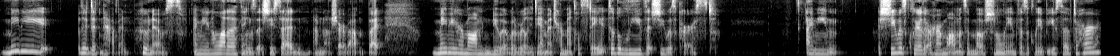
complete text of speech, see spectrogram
Maybe it didn't happen. Who knows? I mean, a lot of the things that she said, I'm not sure about, but maybe her mom knew it would really damage her mental state to believe that she was cursed. I mean, she was clear that her mom was emotionally and physically abusive to her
